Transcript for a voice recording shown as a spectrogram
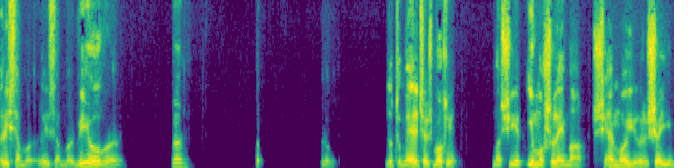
ריסה מביאו, זאת אומרת שהשבוכי משאיר אימו שלמה, שהם היו רשעים,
